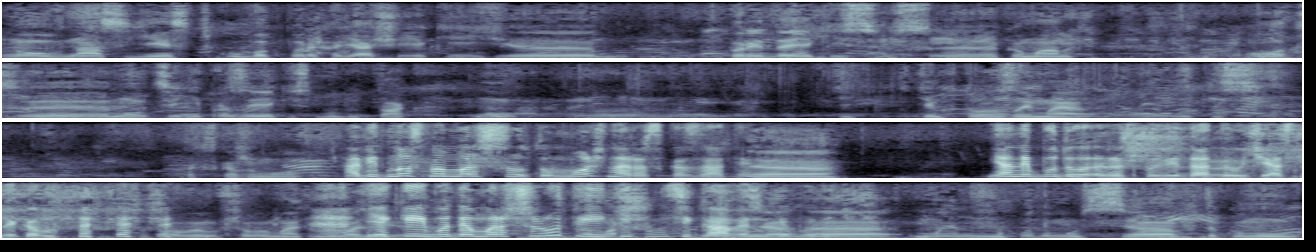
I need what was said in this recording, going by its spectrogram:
ну, в нас є кубок переходящий, який е, перейде якісь з е, команд. От, е, ну, цінні призи якісь будуть так. Ну, е, тим, хто займе е, якісь, так скажемо, А відносно маршруту можна розказати? е, Я не буду розповідати е, учасникам. що, що, ви, що ви маєте на увазі? Який буде маршрут і які Маршрут, цікавинки дивіться, будуть? Ми знаходимося в такому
